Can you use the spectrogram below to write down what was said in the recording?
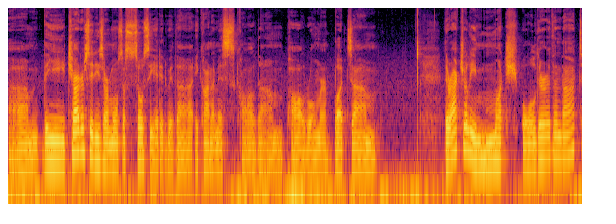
Um, the charter cities are most associated with uh, economists called um, Paul Romer, but um, they're actually much older than that.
